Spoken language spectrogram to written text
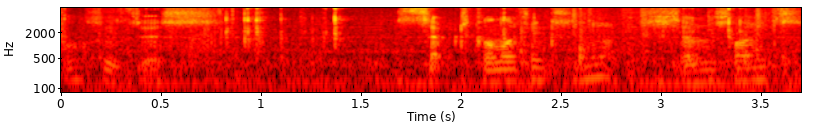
What is this? Septicon, I think, isn't it? Seven sides?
